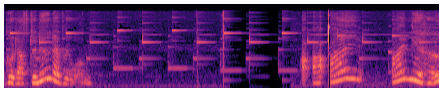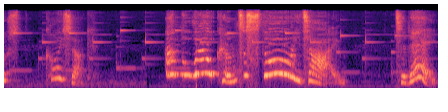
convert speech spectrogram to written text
Good afternoon, everyone. I, I, I'm your host, Koisak. And welcome to Story Time! Today,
